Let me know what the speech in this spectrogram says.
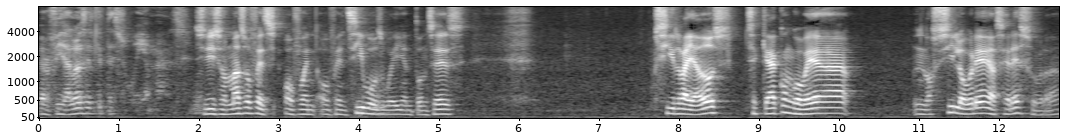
Pero Fidalgo es el que te subía más. güey. sí, son más ofen- ofensivos, güey. Entonces, si Rayados se queda con Gobea, no sé si logre hacer eso, ¿verdad?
